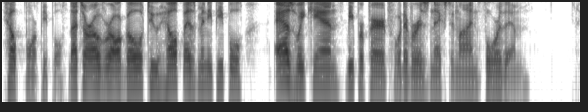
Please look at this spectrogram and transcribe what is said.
help more people. That's our overall goal to help as many people as we can be prepared for whatever is next in line for them.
